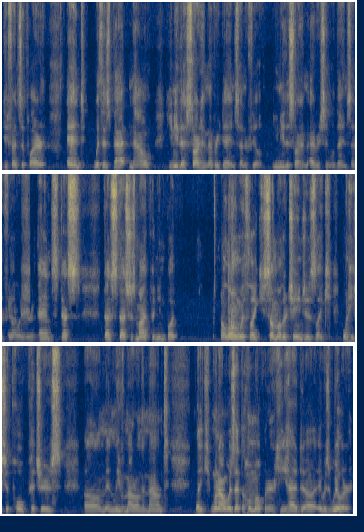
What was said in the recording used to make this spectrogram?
defensive player. And with his bat now, you need to start him every day in center field. You need to start him every single day in center field. Yeah, that. And that's that's that's just my opinion. But along with like some other changes, like when he should pull pitchers um, and leave them out on the mound. Like when I was at the home opener, he had uh, it was Wheeler.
